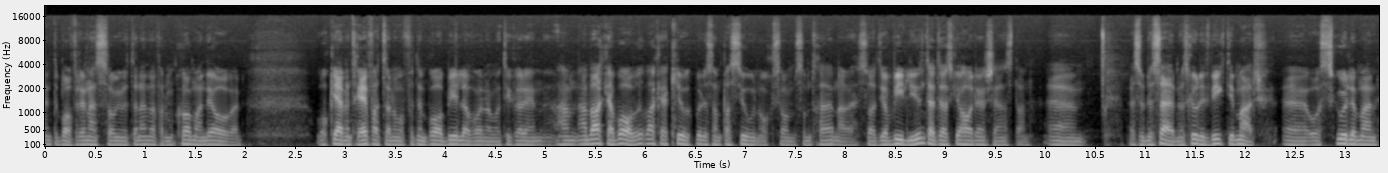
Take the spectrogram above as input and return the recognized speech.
Inte bara för den här säsongen utan även för de kommande åren. Och även träffat honom och fått en bra bild av honom och tycker en, han, han verkar bra, verkar klok både som person och som, som tränare. Så att jag vill ju inte att jag ska ha den känslan. Um, men som du säger, det är en otroligt viktig match uh, och skulle man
